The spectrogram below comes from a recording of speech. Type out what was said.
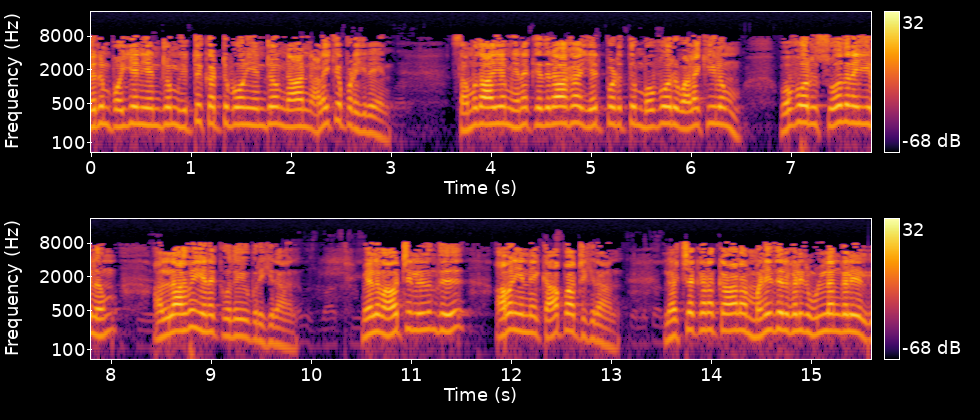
பெரும் பொய்யன் என்றும் இட்டுக்கட்டுபோன் என்றும் நான் அழைக்கப்படுகிறேன். சமுதாயம் எனக்கு எதிராக ஏற்படுத்தும் ஒவ்வொரு வழக்கிலும் ஒவ்வொரு சோதனையிலும் அல்லாஹே எனக்கு உதவி புரிகிறான். மேலும் அவற்றிலிருந்து அவன் என்னை காப்பாற்றுகிறான். லட்சக்கணக்கான மனிதர்களின் உள்ளங்களில்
